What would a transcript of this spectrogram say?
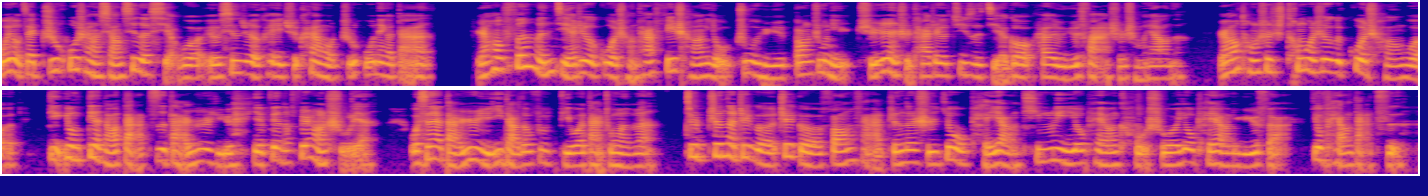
我有在知乎上详细的写过，有兴趣的可以去看我知乎那个答案。然后分文节这个过程，它非常有助于帮助你去认识它这个句子结构，它的语法是什么样的。然后同时通过这个过程，我用电脑打字打日语也变得非常熟练。我现在打日语一点都不比我打中文慢。就真的这个这个方法真的是又培养听力，又培养口说，又培养语法，又培养打字。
